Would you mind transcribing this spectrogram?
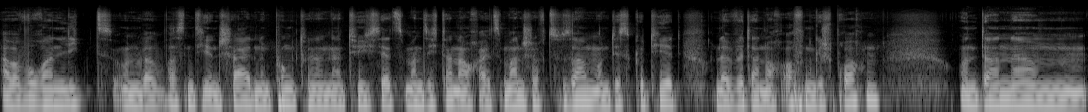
Aber woran liegt und was sind die entscheidenden Punkte? Und dann natürlich setzt man sich dann auch als Mannschaft zusammen und diskutiert und da wird dann auch offen gesprochen. Und dann ähm,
